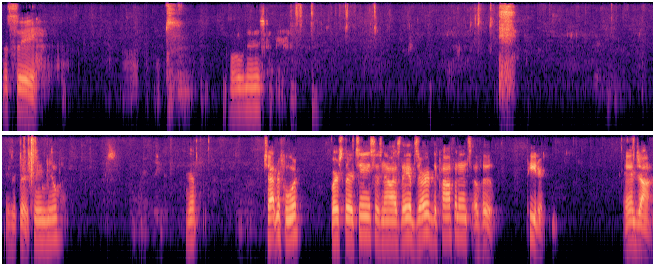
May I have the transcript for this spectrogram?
Let's see. Boldness. Is it 13 mil? Yep. Chapter 4. Verse 13 says, Now as they observed the confidence of who? Peter and John,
